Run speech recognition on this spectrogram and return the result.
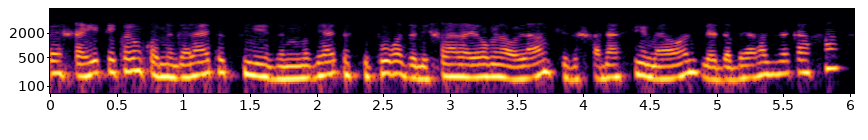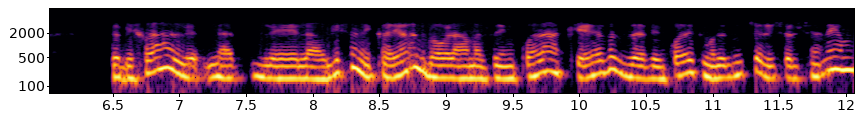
איך הייתי קודם כל מגלה את עצמי ומביאה את הסיפור הזה בכלל היום לעולם, כי זה חדש לי מאוד לדבר על זה ככה. ובכלל, להרגיש שאני קיימת בעולם הזה, עם כל הכאב הזה ועם כל ההתמודדות שלי של שנים,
